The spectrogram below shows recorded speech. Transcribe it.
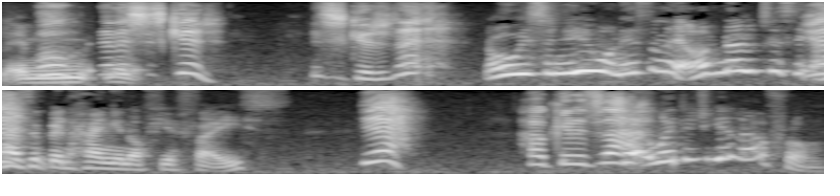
In, oh, no, this is good. This is good, isn't it? oh, it's a new one, isn't it? I've noticed it Yeah. hasn't been hanging off your face. Yeah. How good is that? where did you get that from?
